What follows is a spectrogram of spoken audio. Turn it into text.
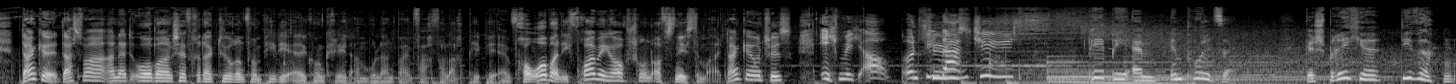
Danke, das war Annette Urban, Chefredakteurin von PDL, konkret ambulant beim Fachverlag PPM. Frau Urban, ich freue mich auch schon aufs nächste Mal. Danke und tschüss. Ich mich auch. Und vielen tschüss. Dank. Tschüss. PPM Impulse. Gespräche, die wirken.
